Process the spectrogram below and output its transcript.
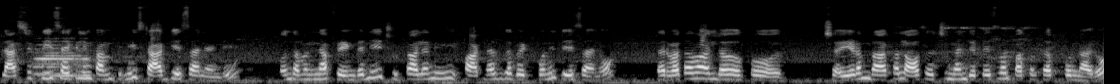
ప్లాస్టిక్ రీసైక్లింగ్ కంపెనీ స్టార్ట్ చేశానండి. కొంతమంది నా ఫ్రెండ్ని చుట్టాలని పార్ట్నర్స్గా పెట్టుకొని చేశాను. తర్వాత వాళ్ళకు చేయడం రాక లాస్ వచ్చిందని చెప్పేసి వాళ్ళు పక్కకు తప్పుకున్నారు.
